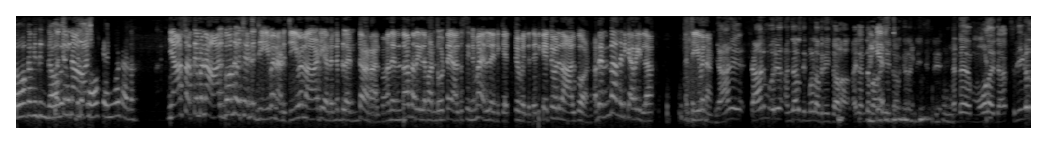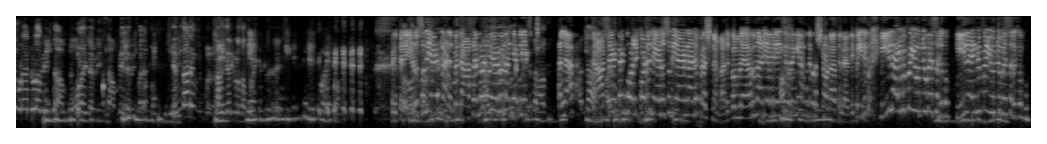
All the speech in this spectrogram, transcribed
ലോകം ഇത് ലോകത്തിന്റെ പോക്ക് എങ്ങോട്ടാണ്? ഞാൻ സത്യം പറഞ്ഞ ആൽബം എന്ന് വെച്ചാൽ എന്റെ ജീവനാണ്. ജീവൻ ആടിയാണ് എന്റെ ബ്ലഡ് ആണ് ആൽബം. അത് അറിയില്ല പണ്ടോട്ടെ ആൾ സിനിമ അല്ല എനിക്ക് ഏറ്റവും വലുത്. എനിക്ക് ഏറ്റവും വലുത് ആൽബമാണ്. അത് എന്താണെന്ന് എനിക്കറിയില്ല. ജീവനാണ്. ഞാൻ ഞാനും ഒരു അഞ്ചാറ് സിനിമകൾ അഭിനയിച്ചാണ് എന്റെ മോളായിട്ട് സ്ത്രീകൾ കുറെ അഭിനയിച്ച മോളായിട്ട് അഭിനയിച്ച അമ്മയിൽ അഭിനയിച്ച എന്താണ് ആൾക്കാർക്ക് ദാസേട്ടൻ കോഴിക്കോട് പ്രശ്നം. അതിപ്പോ വേറെ നടി അത് പ്രശ്നം ഉണ്ടാകത്തില്ല. ഈ ലൈവ് ഇപ്പൊ യൂട്യൂബേഴ്സ് എടുക്കും. ഈ ലൈവ് ഇപ്പൊ യൂട്യൂബേഴ്സ് എടുക്കും.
